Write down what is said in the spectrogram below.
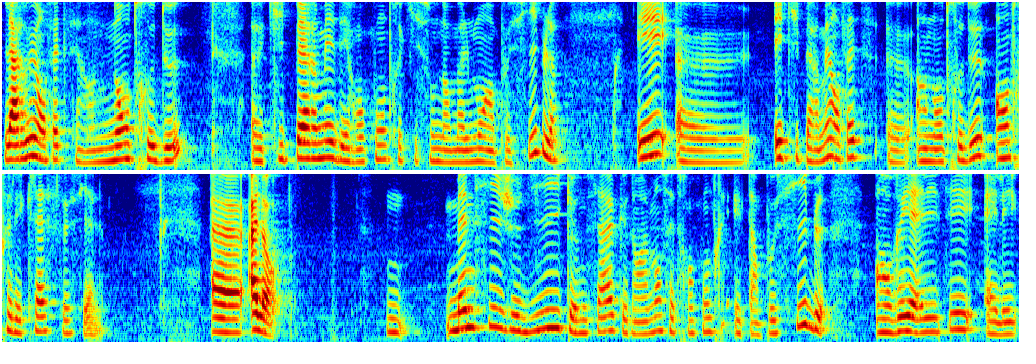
La rue, en fait, c'est un entre-deux. Euh, qui permet des rencontres qui sont normalement impossibles et, euh, qui permet en fait euh, un entre-deux entre les classes sociales. alors, même si je dis comme ça que normalement cette rencontre est impossible, en réalité elle est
